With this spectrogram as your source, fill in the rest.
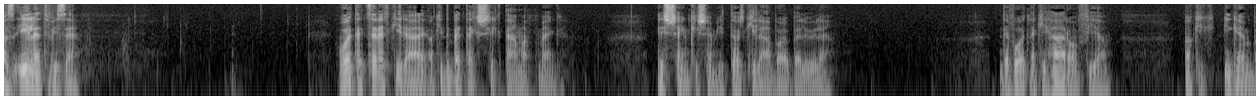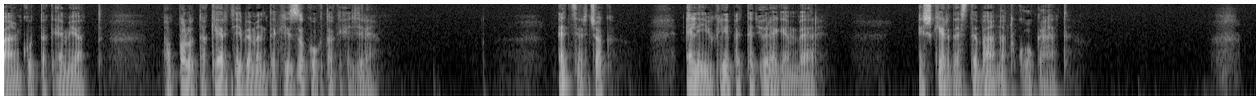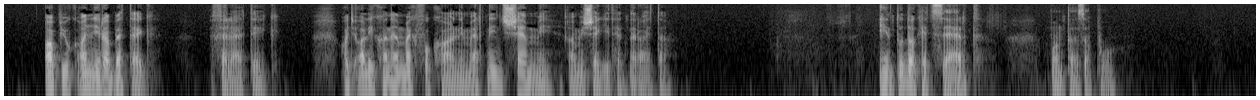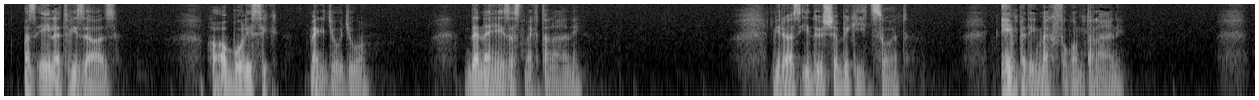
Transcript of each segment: Az élet vize. Volt egyszer egy király, akit betegség támadt meg, és senki sem hitte, hogy kilábal belőle. De volt neki három fia, akik igen bánkodtak emiatt, a palota kertjébe mentek és zokogtak egyre. Egyszer csak eléjük lépett egy öregember, és kérdezte bánatuk okát. Apjuk annyira beteg, felelték, hogy alig, ha nem meg fog halni, mert nincs semmi, ami segíthetne rajta. Én tudok egy szert, mondta az apu. Az élet vize az. Ha abból iszik, meggyógyul. De nehéz azt megtalálni mire az idősebbik így szólt. Én pedig meg fogom találni.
